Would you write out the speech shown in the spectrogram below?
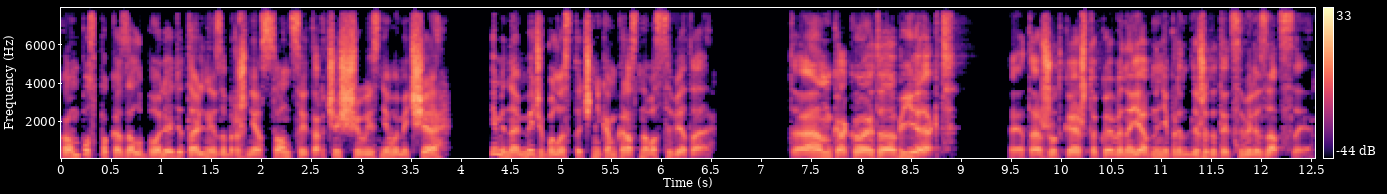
Компас показал более детальное изображение солнца и торчащего из него меча. Именно меч был источником красного света. «Там какой-то объект!» Эта жуткая штуковина явно не принадлежит этой цивилизации.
